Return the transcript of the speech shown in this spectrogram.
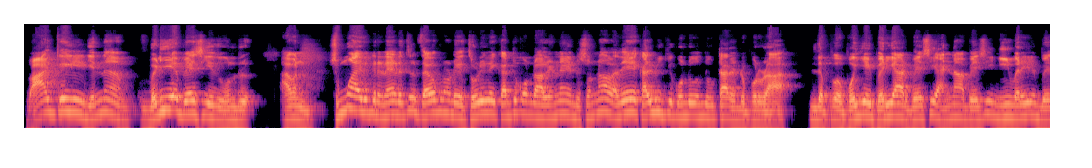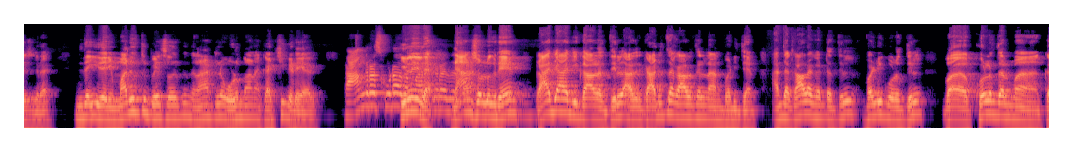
வாழ்க்கையில் என்ன வெளியே பேசியது ஒன்று. அவன் சும்மா இருக்கிற நேரத்தில் தகப்பனுடைய தொழிலை கற்றுக்கொண்டால் என்ன என்று சொன்னால் அதே கல்விக்கு கொண்டு வந்து விட்டார் என்று பொருளா? இந்த பொ- பொய்யை பெரியார் பேசி அண்ணா பேசி நீ வரையிலும் பேசுகிற. இந்த இதை மறுத்து பேசுவதற்கு இந்த நாட்டில் ஒழுங்கான கட்சி கிடையாது. காங்கிரஸ் கூட இல்ல, இல்ல. நான். சொல்லுகிறேன் ராஜாஜி காலத்தில் அதற்கு அடுத்த காலத்தில் நான் படித்தேன் அந்த காலகட்டத்தில் பள்ளிக்கூடத்தில் குலதர்ம க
